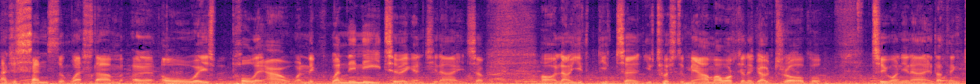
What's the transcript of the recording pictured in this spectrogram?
I just sense that West Ham uh, always pull it out when they when they need to against United. So, oh no, you've you've turned, you've twisted me arm. I was going to go draw, but two on United, I think.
